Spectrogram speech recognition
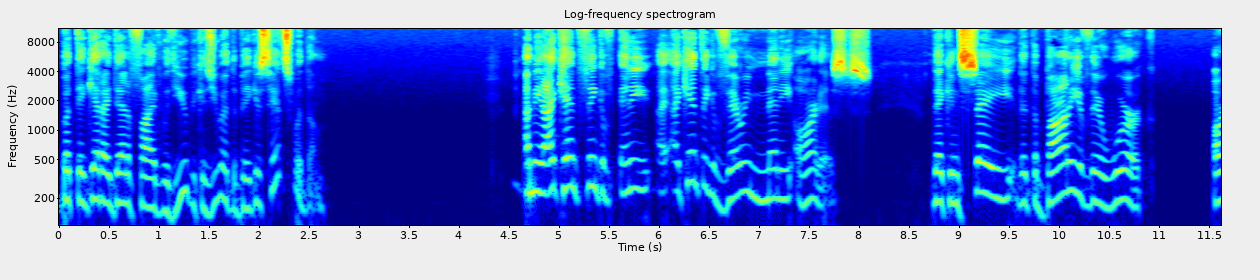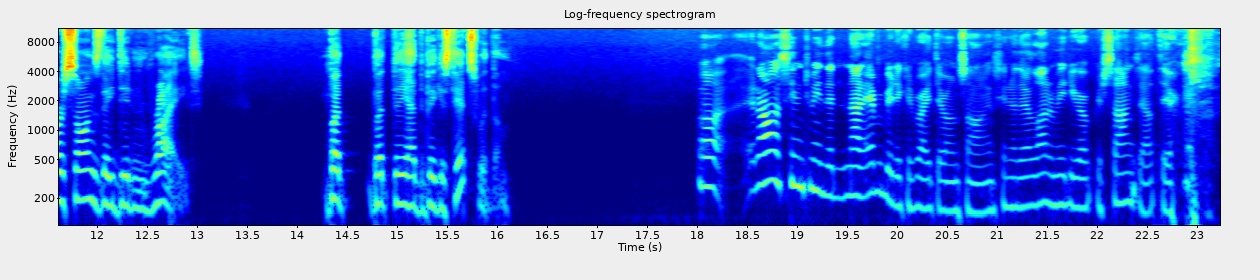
but they get identified with you because you had the biggest hits with them. I mean, I can't think of any. I, can't think of very many artists that can say that the body of their work are songs they didn't write, but but they had the biggest hits with them. Well, it always seemed to me that not everybody could write their own songs. You know, there are a lot of mediocre songs out there.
